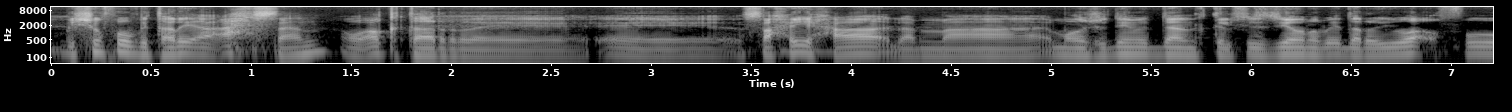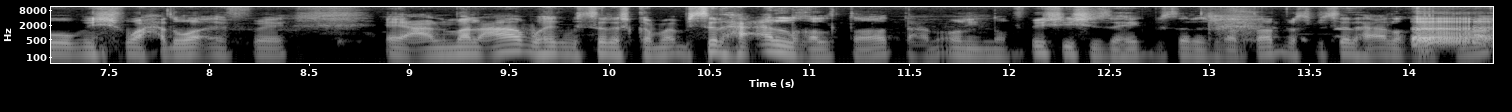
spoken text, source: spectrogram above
بيشوفوا بطريقة أحسن وأكثر آه، آه، صحيحة لما موجودين قدام التلفزيون وبيقدروا يوقفوا مش واحد واقف على الملعب وهيك بصيرش كمان بصيرها أقل غلطات تعال نقول إنه فيش شيء زي هيك بصيرش غلطات بس بصيرها أقل غلطات.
